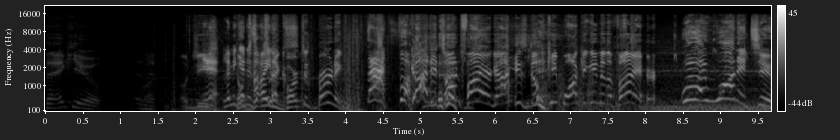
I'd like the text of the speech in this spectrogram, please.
Thank you. Oh, jeez. Yeah, let me Don't get his touch that corpse. It's burning. Ah, fuck! God, it's on fire, guys! Don't keep walking into the fire. Well, I wanted to.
